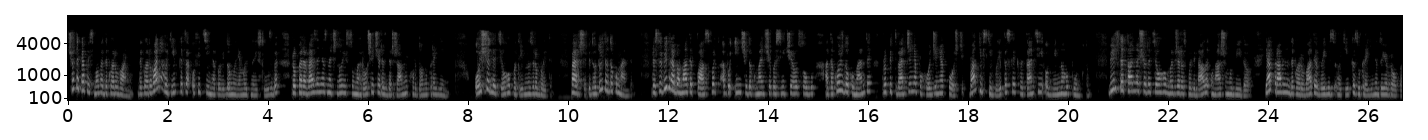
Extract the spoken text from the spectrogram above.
Що таке письмове декларування? Декларування готівки це офіційне повідомлення митної служби про перевезення значної суми грошей через державний кордон України. Ось що для цього потрібно зробити. Перше, підготуйте документи. При собі треба мати паспорт або інший документ, що посвідчує особу, а також документи про підтвердження походження коштів, банківські виписки, квитанції обмінного пункту. Більш детально щодо цього ми вже розповідали у нашому відео, як правильно декларувати вивіз готівки з України до Європи.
